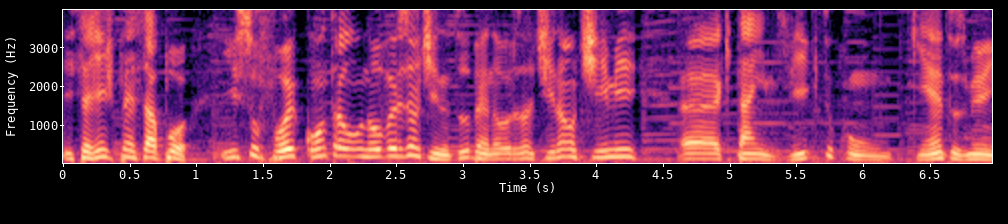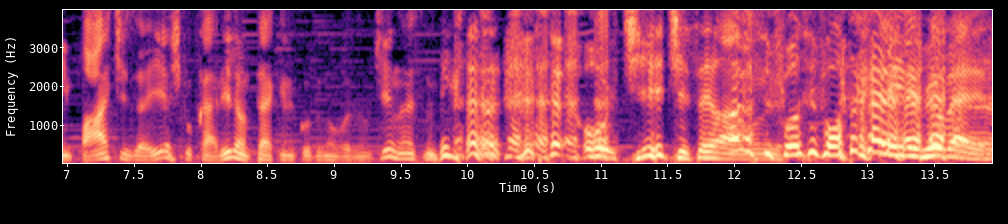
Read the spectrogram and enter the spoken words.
E se a gente pensar, pô, isso foi contra o Novo Horizontino. Tudo bem, o Novo Horizontino é um time é, que tá invicto, com 500 mil empates aí. Acho que o Carilho é um técnico do Novo Horizontino, né? Se não me engano. Ou o Tite, sei lá. Olha, se fosse, volta Carilli, viu, velho?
